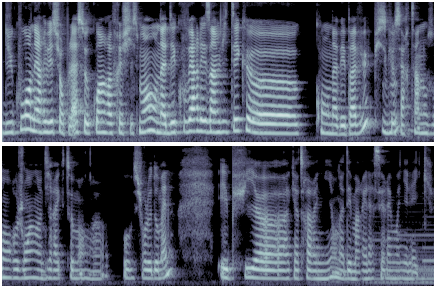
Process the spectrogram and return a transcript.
du coup, on est arrivé sur place, au coin rafraîchissement. On a découvert les invités que qu'on n'avait pas vus, puisque mhm. certains nous ont rejoints directement euh, sur le domaine. Et puis, euh, à 4h30, on a démarré la cérémonie laïque.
